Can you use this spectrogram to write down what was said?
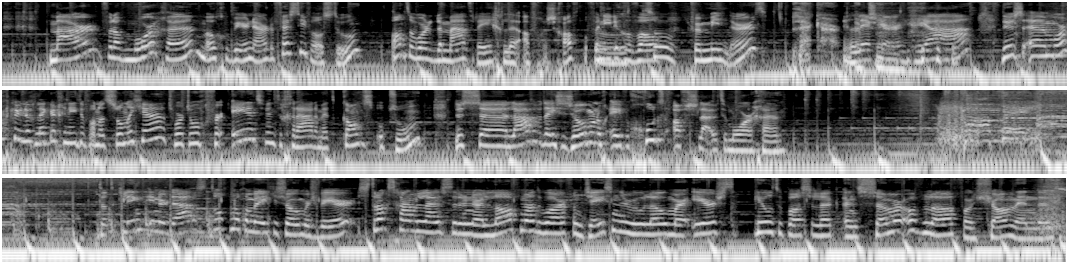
Maar vanaf morgen mogen we weer naar de festivals toe. Want dan worden de maatregelen afgeschaft. Of in Oh, ieder geval top. verminderd. Lekker. Lekker, ja. Dus eh, morgen kun je nog lekker genieten van het zonnetje. Het wordt ongeveer 21 graden met kans op zon. Dus eh, laten we deze zomer nog even goed afsluiten morgen. Dat klinkt inderdaad als toch nog een beetje zomers weer. Straks gaan we luisteren naar Love Not War van Jason Derulo. Maar eerst, heel toepasselijk, een Summer of Love van Shawn Mendes.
